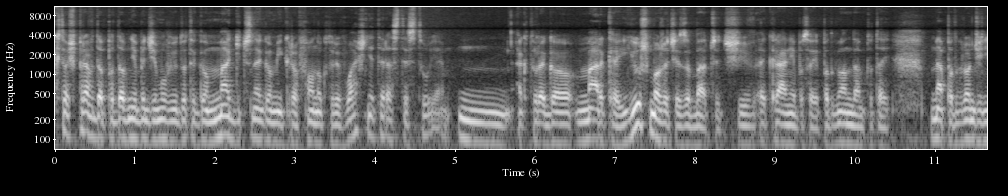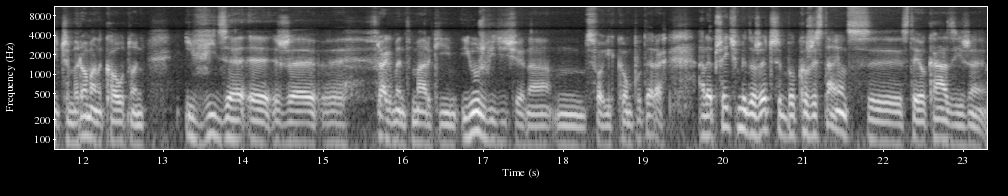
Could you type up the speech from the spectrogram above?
ktoś prawdopodobnie będzie mówił do tego magicznego mikrofonu, który właśnie teraz testuję, mm, a którego markę już możecie zobaczyć w ekranie, bo sobie podglądam tutaj na podglądzie niczym Roman Kołtoń i widzę, e, że fragment marki już widzicie na mm, swoich komputerach, ale przejdźmy do rzeczy, bo korzystając z tej okazji, że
